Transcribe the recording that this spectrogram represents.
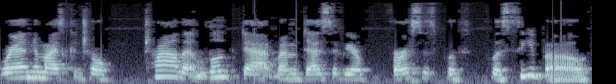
randomized control trial that looked at remdesivir versus placebo.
